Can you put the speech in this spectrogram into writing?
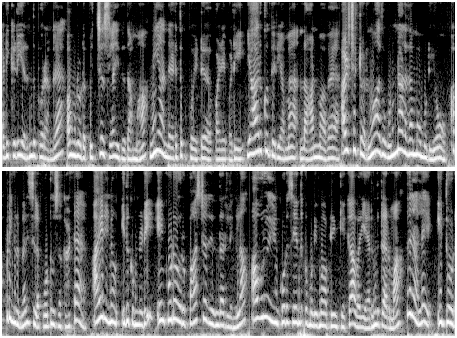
அடிக்கடி இறந்து போறாங்க. அவங்களோட பிக்சர்ஸ் எல்லாம் இதுதாம்மா. நீ அந்த இடத்துக்கு போயிட்டு பழையபடி யாருக்கும் தெரியாம அந்த ஆன்மாவை அழிச்சிட்டு வரணும். அது உன்னாலதாம்மா முடியும். அப்படிங்கிற மாதிரி சில போட்டோஸ காட்ட ஐரினும் இதுக்கு முன்னாடி என் கூட ஒரு பாஸ்டர் இருந்தார் இல்லைங்களா? அவரும் என் கூட சேர்ந்துக்க முடியுமா அப்படின்னு கேட்க அவர் இறந்துட்டாருமா. அதனால இதோட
